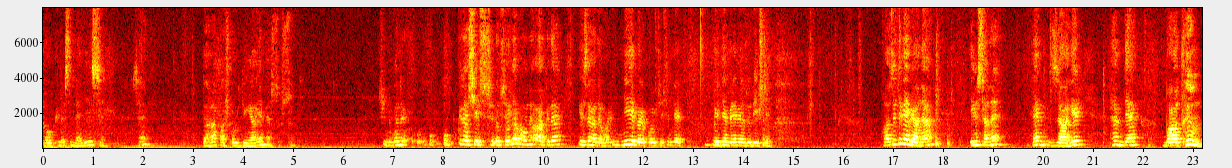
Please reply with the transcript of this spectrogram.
tavuk kümesinden değilsin. Sen daha başka bir dünyaya mensupsun. Şimdi bunu bu, bu, bu kadar şey sö- söylüyor ama onun arkada izahı da var. Niye böyle konuşuyor şimdi? Birdenbire mevzu değişti. Hazreti Mevlana insanı hem zahir hem de batın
